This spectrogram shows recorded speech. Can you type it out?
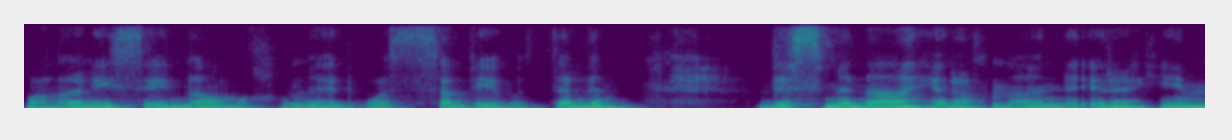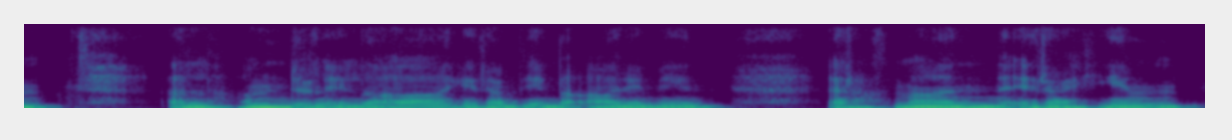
وعلى سيدنا محمد والسبي والسلم Bismillahirrahmanirrahim. Elhamdülillahi Rabbil alemin. Errahmanirrahim.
